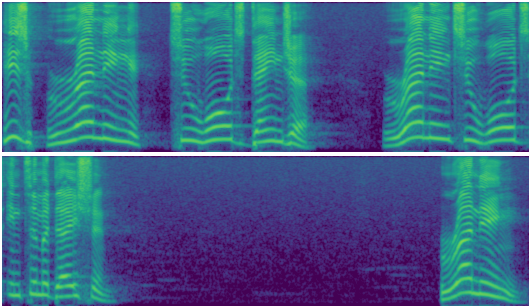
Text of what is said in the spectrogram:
He's running towards danger, running towards intimidation, running.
